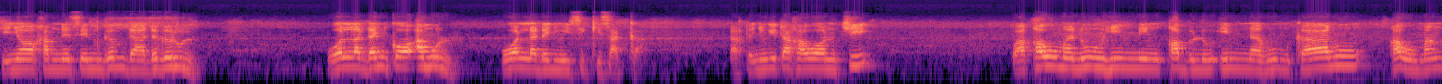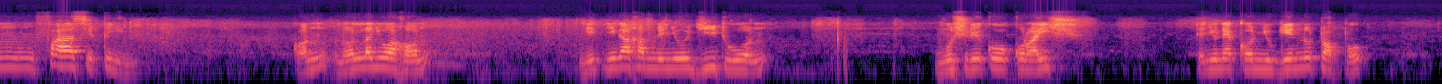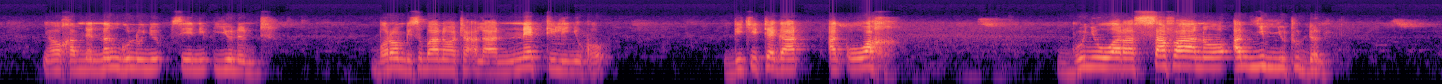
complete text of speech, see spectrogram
ci ñoo xam ne seen ngëm daa dëgërul wala dañ koo amul wala dañuy sikki sàkka ndaxte ñu ngi taxawoon ci wa qawma nuuhin min qablu innahum kaanu qawman fasiqin kon loolu la ñu waxoon nit ñi nga xam ne ñoo jiitu woon mushriku quraysh te ñu nekkoon ñu génn topp ñoo xam ne nangu luñu seeni yonent borom bi subhaanahu wa taala netti li ñu ko di ci tegaat ak wax gu ñu war a safaanoo ak ñim ñu tuddal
